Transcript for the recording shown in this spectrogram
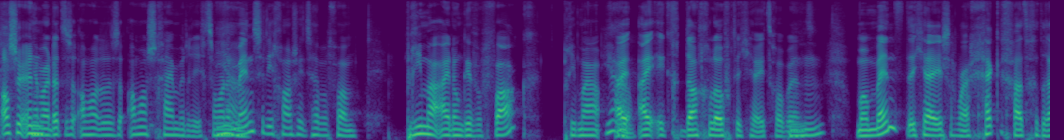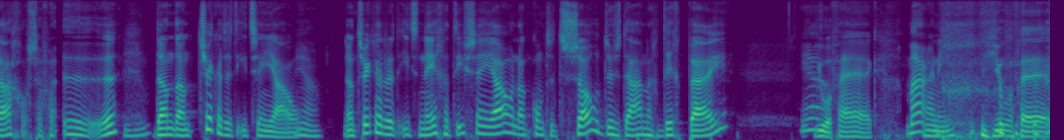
als er een. Ja, maar dat is allemaal, dat is allemaal schijnbedriegt. Maar Ja. de mensen die gewoon zoiets hebben van... Prima, I don't give a fuck. Prima, Ja. I- I- ik, dan geloof ik dat je hetero bent. Mhm, moment dat jij je zeg maar gekker gaat gedragen of zo van... eh, eh, mhm. dan, dan triggert het iets in jou. Ja. Dan triggert het iets negatiefs in jou... en dan komt het zo dusdanig dichtbij. ja. You a Maar, honey. you a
